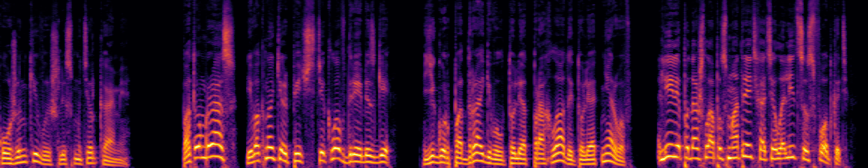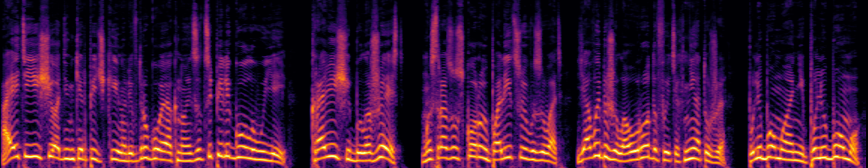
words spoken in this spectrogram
Кожанки вышли с матерками. Потом раз, и в окно кирпич, стекло в дребезги. Егор подрагивал то ли от прохлады, то ли от нервов. Лиля подошла посмотреть, хотела лица сфоткать. А эти еще один кирпич кинули в другое окно и зацепили голову ей. Кровищей было жесть. Мы сразу скорую полицию вызывать. Я выбежал, а уродов этих нет уже. По-любому они, по-любому.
